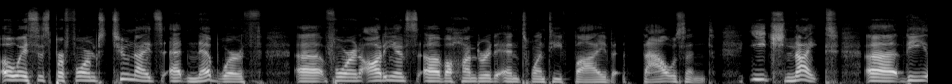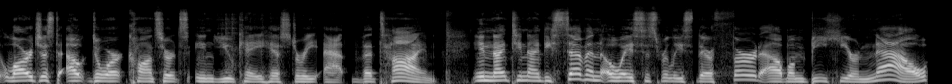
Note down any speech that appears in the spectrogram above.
Oasis performed two nights at Knebworth uh, for an audience of 125,000 each night, uh, the largest outdoor concerts in UK history at the time. In 1997, Oasis released their third album, Be Here Now,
